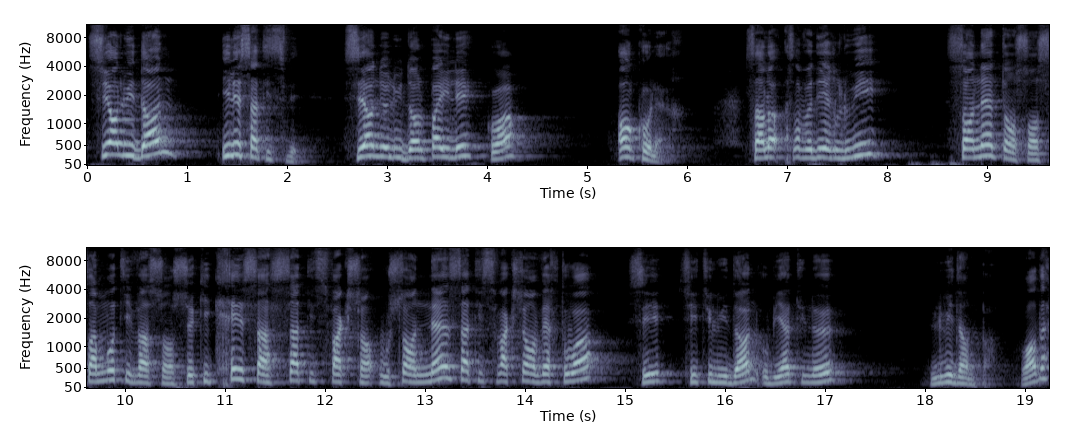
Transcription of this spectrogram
Si on lui donne, il est satisfait. Si on ne lui donne pas, il est quoi? En colère. Ça, ça veut dire lui, son intention, sa motivation, ce qui crée sa satisfaction ou son insatisfaction envers toi, c'est si tu lui donnes ou bien tu ne lui donnes pas. Wadah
